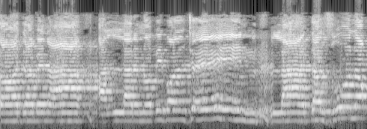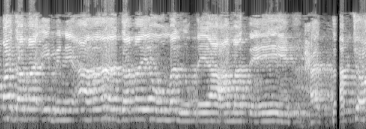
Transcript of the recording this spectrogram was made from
দেওয়া যাবে না। আল্লাহর নবী বলছেন, লা তাজুল কদমা ইবনি আদম ইয়াউমাল কিয়ামাতি হাত্তা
